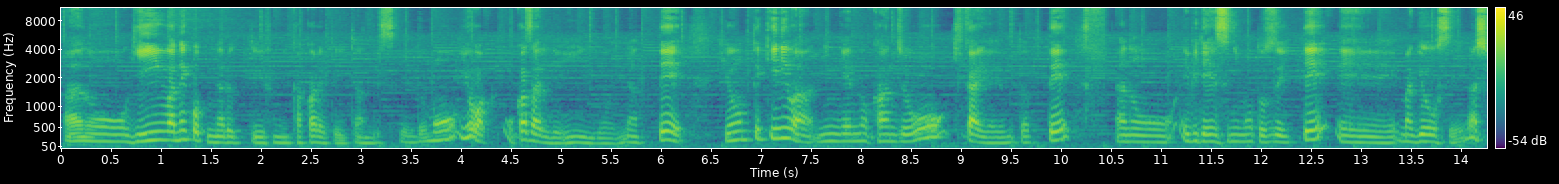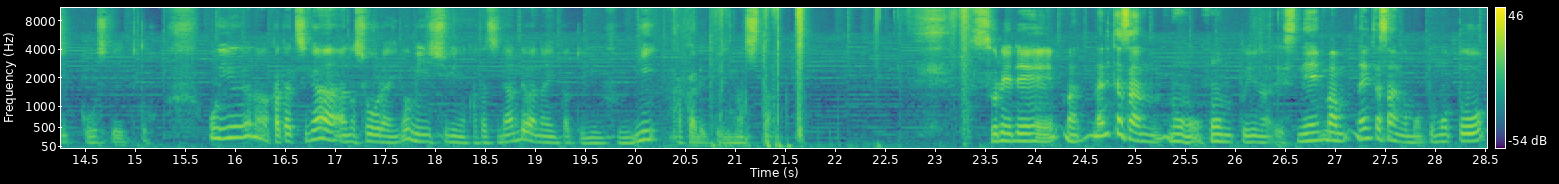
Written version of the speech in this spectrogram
あの議員は猫になるっていうふうに書かれていたんですけれども要はお飾りでいいようになって基本的には人間の感情を機械が読み取ってあのエビデンスに基づいて、えーまあ、行政が執行していくとこういうような形があの将来の民主主義の形なんではないかというふうに書かれていました。それで、まあ、成田さんの本というのはですね、まあ、成田さんがもともと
